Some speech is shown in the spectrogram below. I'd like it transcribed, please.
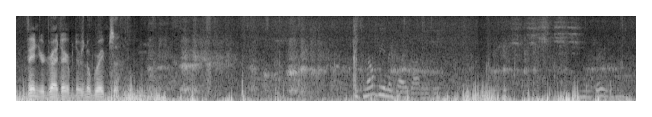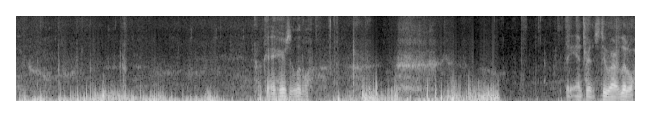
vineyard right there, but there's no grapes. It's not being a guy great. Okay, here's a little. The entrance to our little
